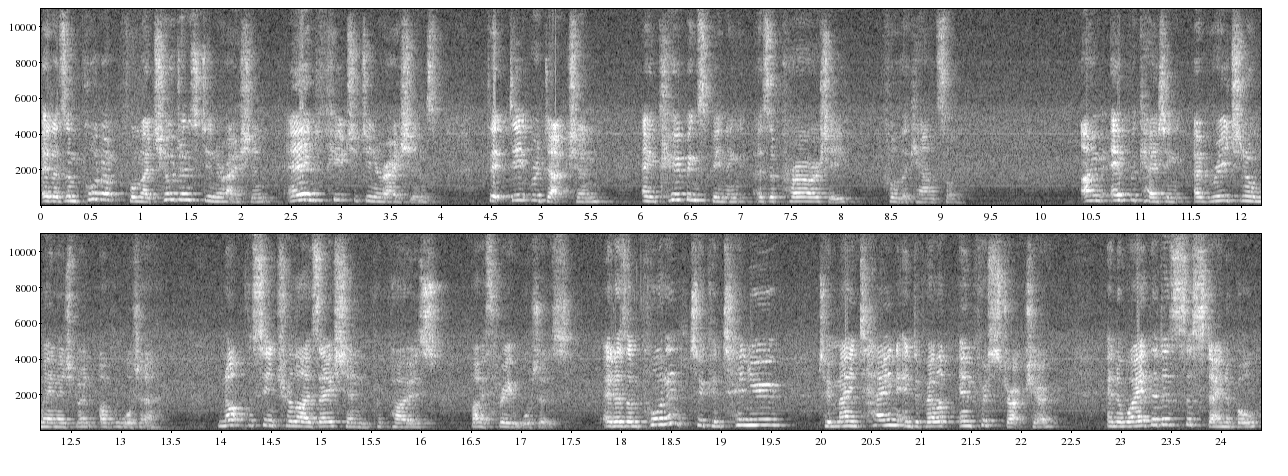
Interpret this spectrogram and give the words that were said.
It is important for my children's generation and future generations that debt reduction and curbing spending is a priority for the Council. I'm advocating a regional management of water, not the centralisation proposed by Three Waters. It is important to continue to maintain and develop infrastructure in a way that is sustainable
